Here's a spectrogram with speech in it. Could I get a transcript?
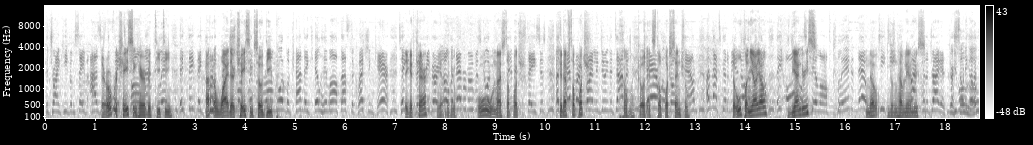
to try and keep him safe. As they're over chasing here a bit, TT. I don't know why they're chasing so deep. One, but can they kill him off? That's the question. Care. They get care? Yeah, they do. Oh, nice stopwatch. Should have stopwatch? Oh my god, it's stopwatch central. The ult on Yao Yao. The Andries. No, it doesn't have Leandries. They're so low.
